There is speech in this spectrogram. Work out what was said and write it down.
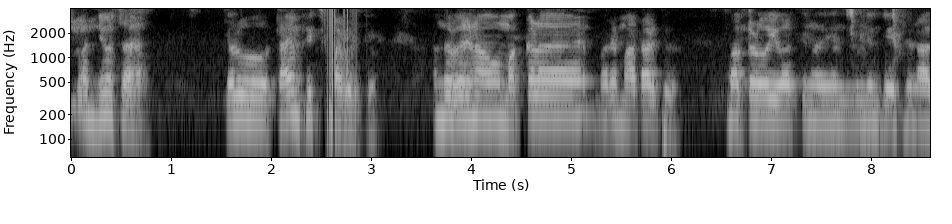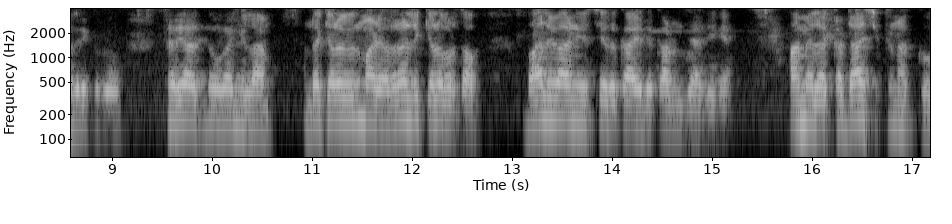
ಒಂದು ದಿವಸ ಕೆಲವು ಟೈಮ್ ಫಿಕ್ಸ್ ಮಾಡಿಬಿಡ್ತೀವಿ. ಅಂದ್ರೆ ಬರೀ ನಾವು ಮಕ್ಕಳ ಬರೀ ಮಾತಾಡ್ತೀವಿ. ಮಕ್ಕಳು ಇವತ್ತಿನ ಮುಂದಿನ ದೇಶದ ನಾಗರಿಕರು ಸರಿಯಾದ ಹೋಗಂಗಿಲ್ಲ ಅಂತ ಕೆಲವು ಇದು ಮಾಡಿ, ಅದರಲ್ಲಿ ಕೆಲವು ಬರ್ತಾವೆ. ಬಾಲ್ಯ ನಿಷೇಧ ಕಾಯ್ದೆ ಕಾನೂನು ಜಾರಿಗೆ, ಆಮೇಲೆ ಕಡ್ಡಾಯ ಶಿಕ್ಷಣ ಹಕ್ಕು,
